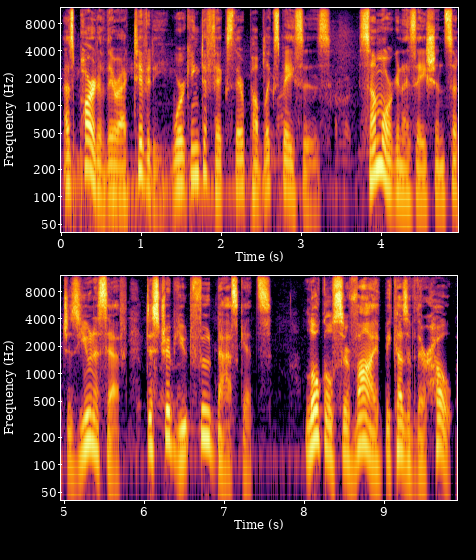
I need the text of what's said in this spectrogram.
as part of their activity working to fix their public spaces. Some organizations, such as UNICEF, distribute food baskets. Locals survive because of their hope,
